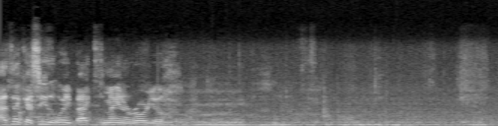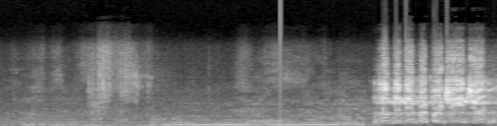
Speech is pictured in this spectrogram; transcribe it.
I think I see the way back to the main arroyo. Something different for a change, huh?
